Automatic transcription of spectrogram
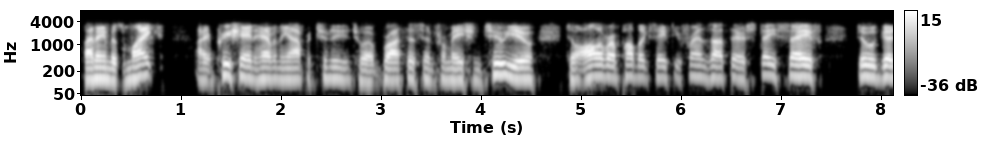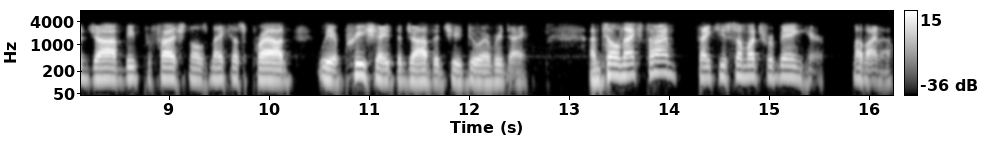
my name is Mike. I appreciate having the opportunity to have brought this information to you. To all of our public safety friends out there, stay safe, do a good job, be professionals, make us proud. We appreciate the job that you do every day. Until next time, thank you so much for being here. Bye bye now.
